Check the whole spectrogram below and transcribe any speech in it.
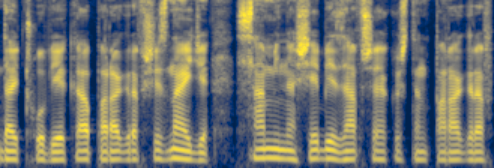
daj człowieka, a paragraf się znajdzie. Sami na siebie zawsze jakoś ten paragraf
